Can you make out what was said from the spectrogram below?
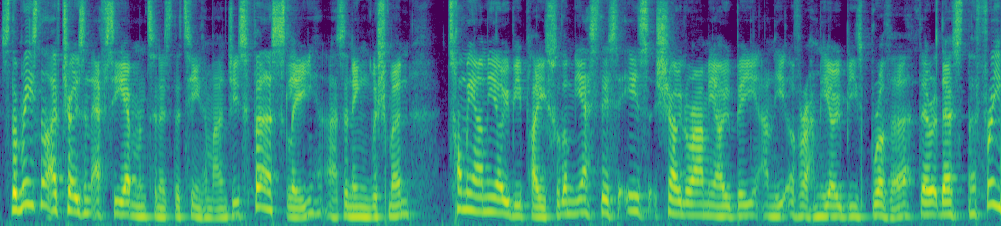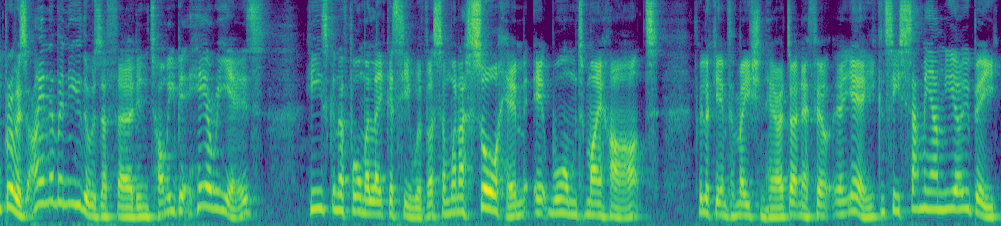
So the reason that I've chosen FC Edmonton as the team to manage is firstly, as an Englishman, Tommy Ameobi plays for them. Yes, this is Shola Ameobi and the other Ameobi's brother. There, there's the three brothers. I never knew there was a third in Tommy, but here he is. He's going to form a legacy with us, and when I saw him, it warmed my heart. If we look at information here, I don't know if it... Uh, yeah, you can see Sammy Ameobi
